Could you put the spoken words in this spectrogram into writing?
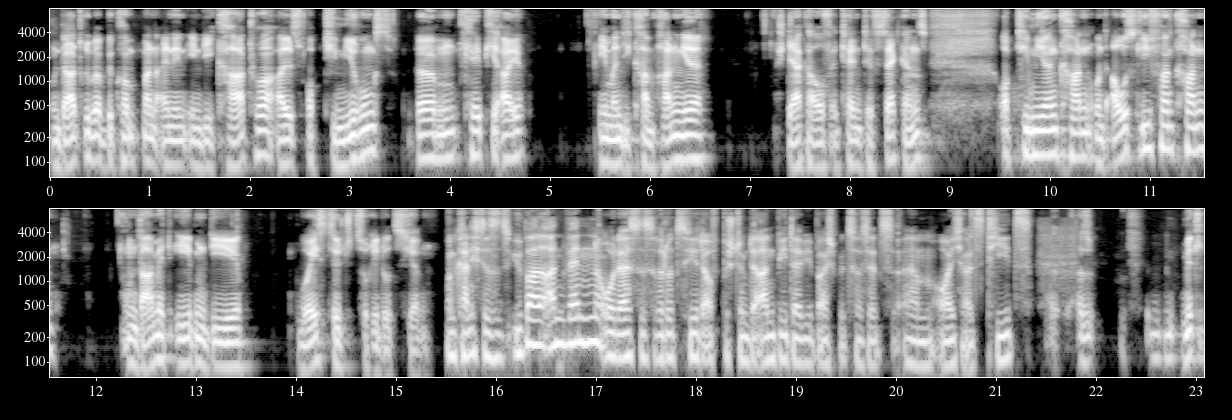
Und darüber bekommt man einen Indikator als Optimierungs-KPI, ähm, wie man die Kampagne stärker auf Attentive Seconds optimieren kann und ausliefern kann, um damit eben die Wastage zu reduzieren. Und kann ich das jetzt überall anwenden oder ist es reduziert auf bestimmte Anbieter wie beispielsweise jetzt ähm, euch als Teats? Also mit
